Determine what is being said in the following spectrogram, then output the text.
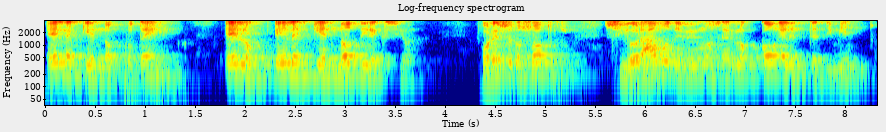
Él es quien nos protege. Él, él es quien nos direcciona. Por eso nosotros, si oramos, debemos hacerlo con el entendimiento.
